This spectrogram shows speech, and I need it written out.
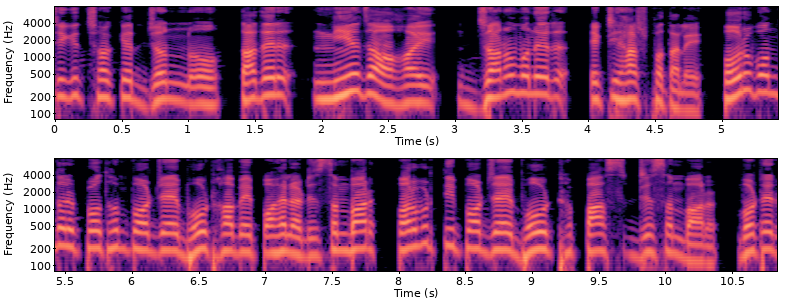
চিকিৎসকের জন্য তাদের নিয়ে যাওয়া হয় জনমনের একটি হাসপাতালে। পৌরবন্দরের প্রথম পর্যায়ে ভোট হবে পহেলা ডিসেম্বর। পরবর্তী পর্যায়ে ভোট পাঁচ ডিসেম্বর। ভোটের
